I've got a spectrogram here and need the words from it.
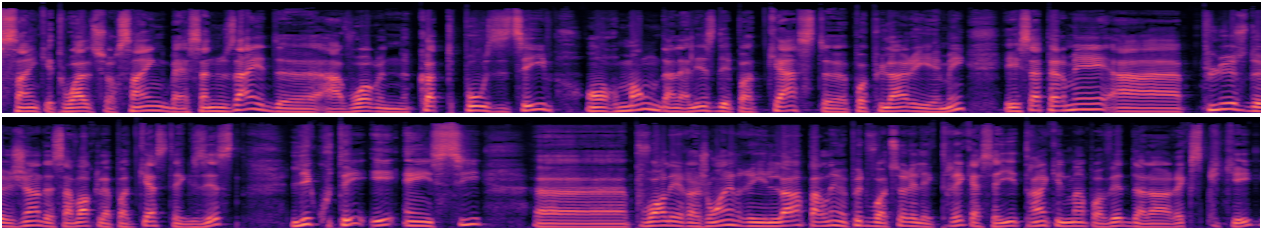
5 euh, étoiles sur 5, ben, ça nous aide euh, à avoir une cote positive. On remonte dans la liste des podcasts euh, populaires et aimés et ça permet à plus de gens de savoir que le podcast existe, l'écouter et ainsi pouvoir les rejoindre et leur parler un peu de voiture électrique, essayer tranquillement pas vite de leur expliquer,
